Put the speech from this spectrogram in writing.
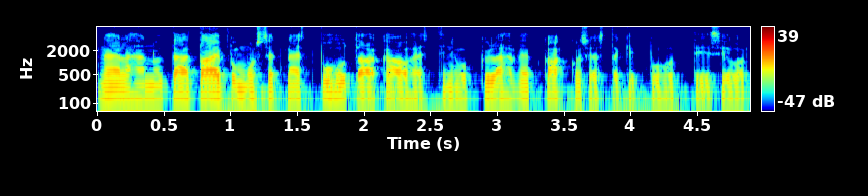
näillähän on tämä taipumus, että näistä puhutaan kauheasti, niin kuin kyllähän Web 2 puhuttiin silloin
